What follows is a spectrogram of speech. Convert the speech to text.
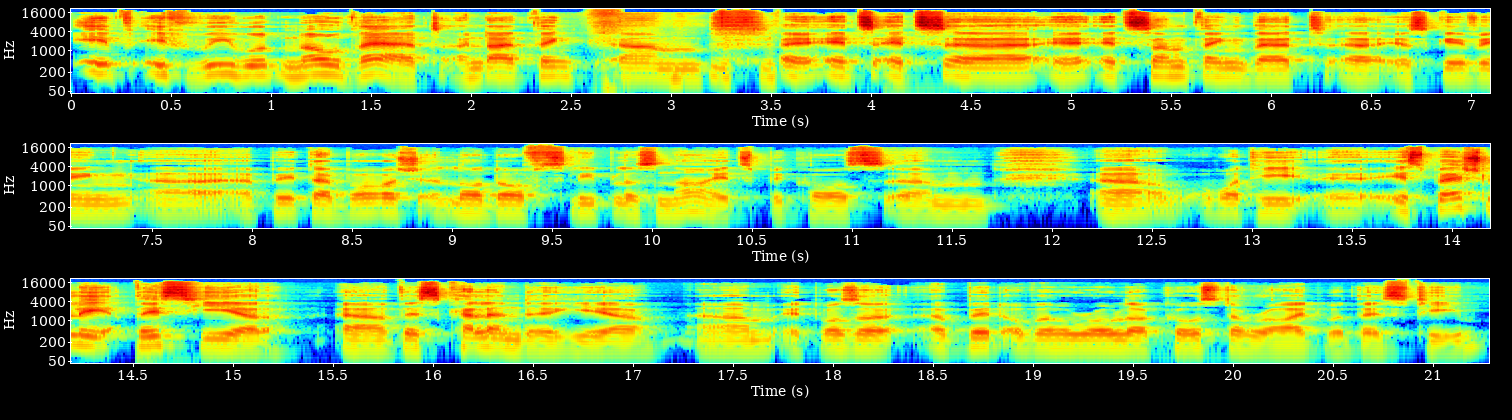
If if we would know that, and I think um, it's it's uh, it's something that uh, is giving uh, Peter Bosz a lot of sleepless nights because um, uh, what he, uh, especially this year. Uh, this calendar year, um, it was a, a bit of a roller coaster ride with this team.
